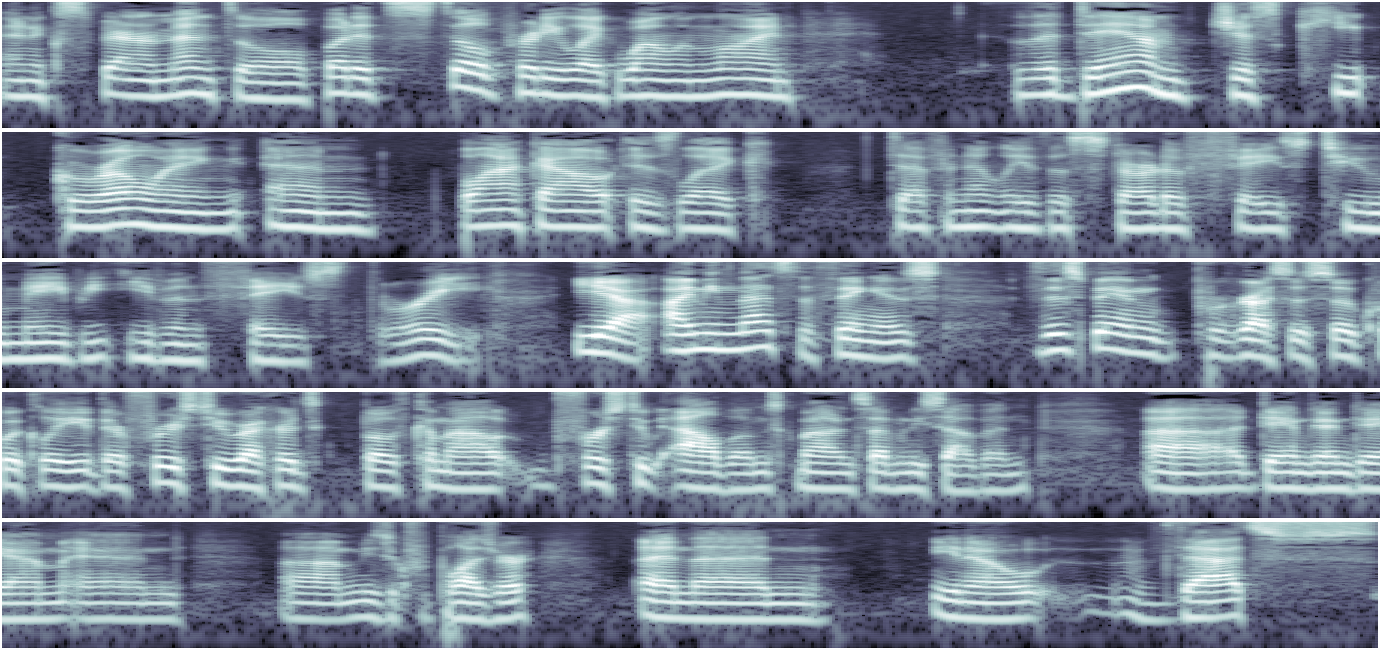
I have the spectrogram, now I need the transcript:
and experimental, but it's still pretty like well in line. The Dam just keep growing, and Blackout is like definitely the start of phase two, maybe even phase three. Yeah, I mean that's the thing is this band progresses so quickly. Their first two records both come out. First two albums come out in '77, uh, "Damn Damn Damn" and uh, "Music for Pleasure," and then you know that's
